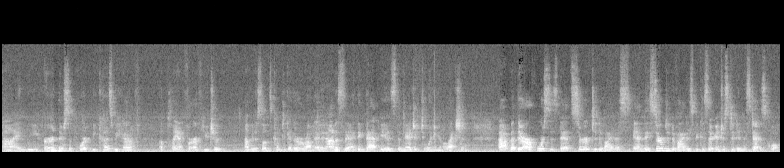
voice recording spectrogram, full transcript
uh, and we earn their support because we have a plan for our future, uh, Minnesotans come together around that. And honestly, I think that is the magic to winning an election. Uh, but there are forces that serve to divide us, and they serve to divide us because they're interested in the status quo.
